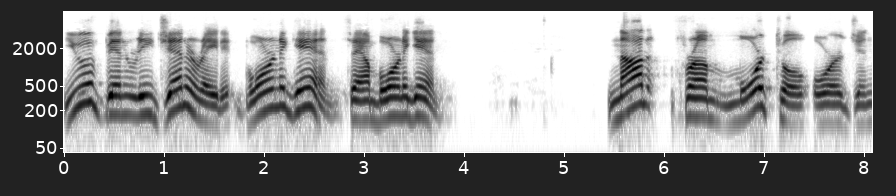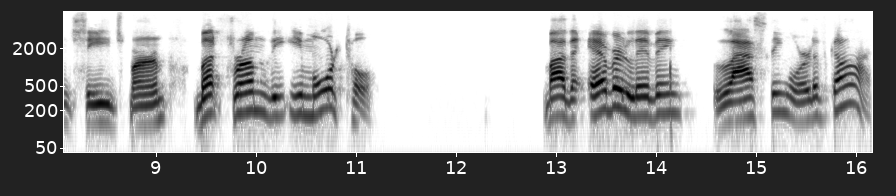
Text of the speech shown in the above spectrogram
you have been regenerated, born again. Say, I'm born again. Not from mortal origin, seed, sperm, but from the immortal, by the ever living, lasting word of God.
